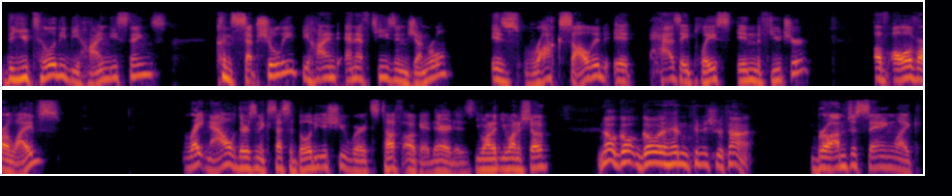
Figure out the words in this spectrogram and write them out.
the utility behind these things, conceptually behind NFTs in general, is rock solid. It has a place in the future of all of our lives. Right now, there's an accessibility issue where it's tough. Okay, there it is. You want to you want to show? No, go go ahead and finish your thought. Bro, I'm just saying like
